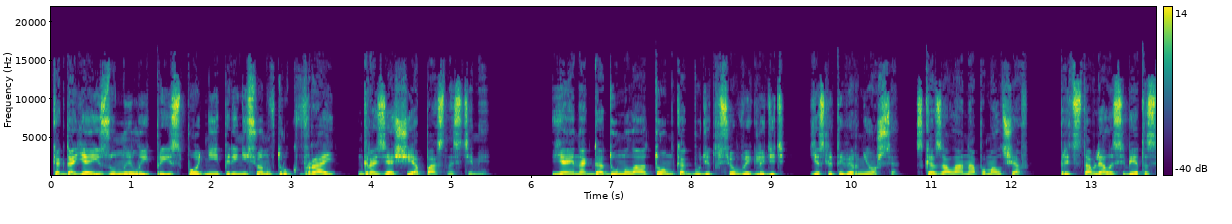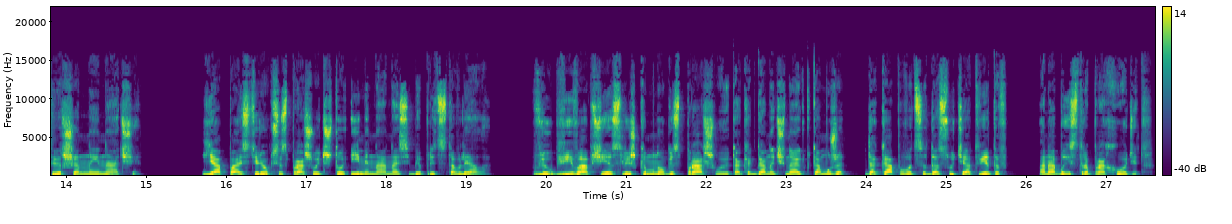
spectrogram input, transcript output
когда я из унылой преисподней перенесен вдруг в рай, грозящий опасностями?» «Я иногда думала о том, как будет все выглядеть, если ты вернешься», — сказала она, помолчав. Представляла себе это совершенно иначе. Я поостерегся спрашивать, что именно она себе представляла. В любви вообще слишком много спрашивают, а когда начинают к тому же докапываться до сути ответов, она быстро проходит.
